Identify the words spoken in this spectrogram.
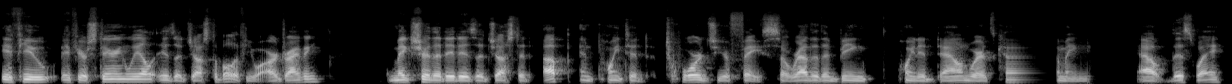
if you if your steering wheel is adjustable, if you are driving, make sure that it is adjusted up and pointed towards your face. So rather than being pointed down where it's coming out this way,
